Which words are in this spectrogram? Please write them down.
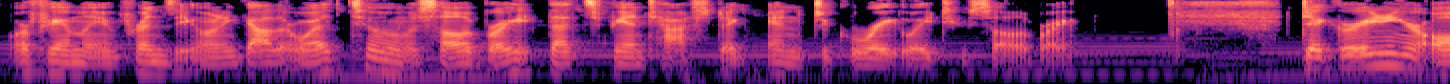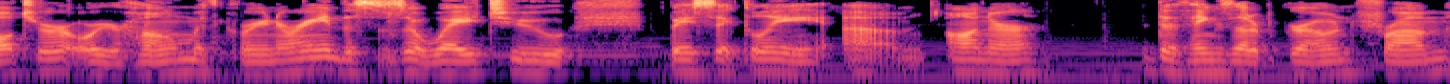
or family and friends that you want to gather with to celebrate, that's fantastic and it's a great way to celebrate. Decorating your altar or your home with greenery, this is a way to basically um, honor the things that have grown from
